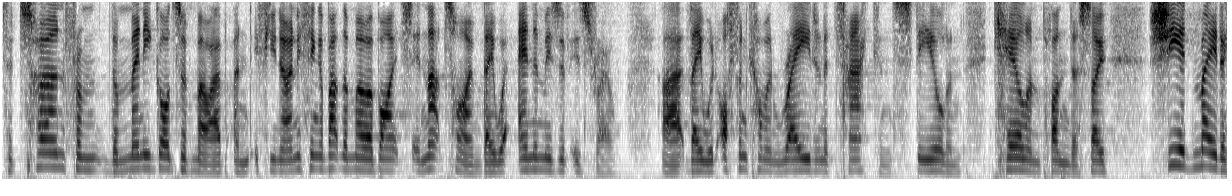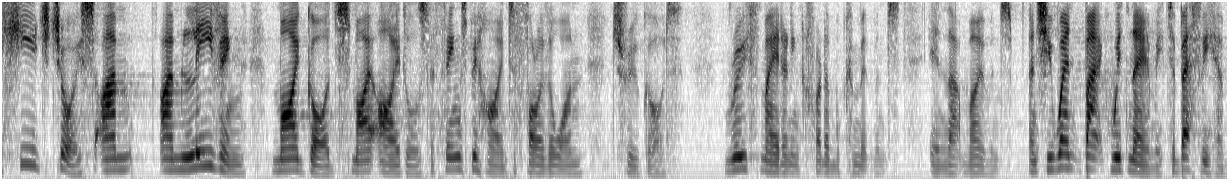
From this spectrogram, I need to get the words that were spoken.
to turn from the many gods of Moab. And if you know anything about the Moabites in that time, they were enemies of Israel. Uh, they would often come and raid and attack and steal and kill and plunder. So she had made a huge choice. I'm, I'm leaving my gods, my idols, the things behind to follow the one true God. Ruth made an incredible commitment in that moment. And she went back with Naomi to Bethlehem.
